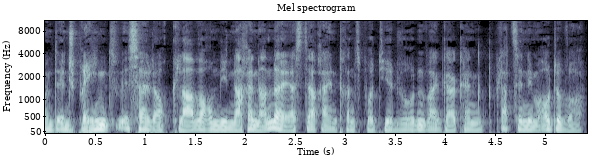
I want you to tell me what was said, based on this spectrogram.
Und entsprechend ist halt auch klar, warum die nacheinander erst da rein transportiert wurden, weil gar kein Platz in dem Auto war.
